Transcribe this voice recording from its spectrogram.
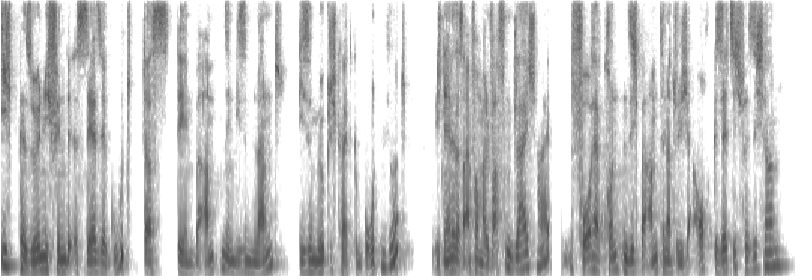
Ich persönlich finde es sehr, sehr gut, dass den Beamten in diesem Land diese Möglichkeit geboten wird ich nenne das einfach mal Waffengleichheit. Vorher konnten sich Beamte natürlich auch gesetzlich versichern,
